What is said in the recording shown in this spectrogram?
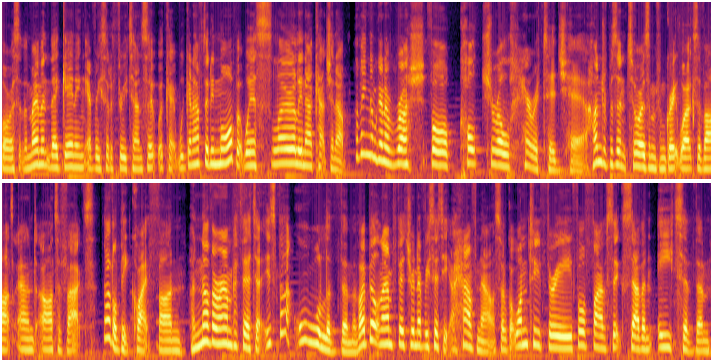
for us at the moment. They're gaining every sort of 3 turns. So, okay, we're going to have to do more, but we're slowly now catching up. I think I'm going to rush for cultural heritage here. 100% tourism from great works of art and artifacts. That'll be quite fun. Another amphitheatre. Is that all of them? Have I built an amphitheatre in every city? I have now. So I've got one, two, three, four, five, six, seven, eight of them.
